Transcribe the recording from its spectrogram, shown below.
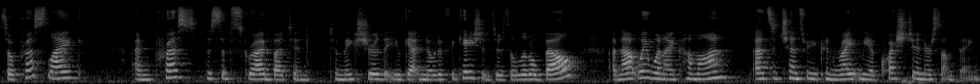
So press like and press the subscribe button to make sure that you get notifications. There's a little bell and that way when I come on, that's a chance where you can write me a question or something.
